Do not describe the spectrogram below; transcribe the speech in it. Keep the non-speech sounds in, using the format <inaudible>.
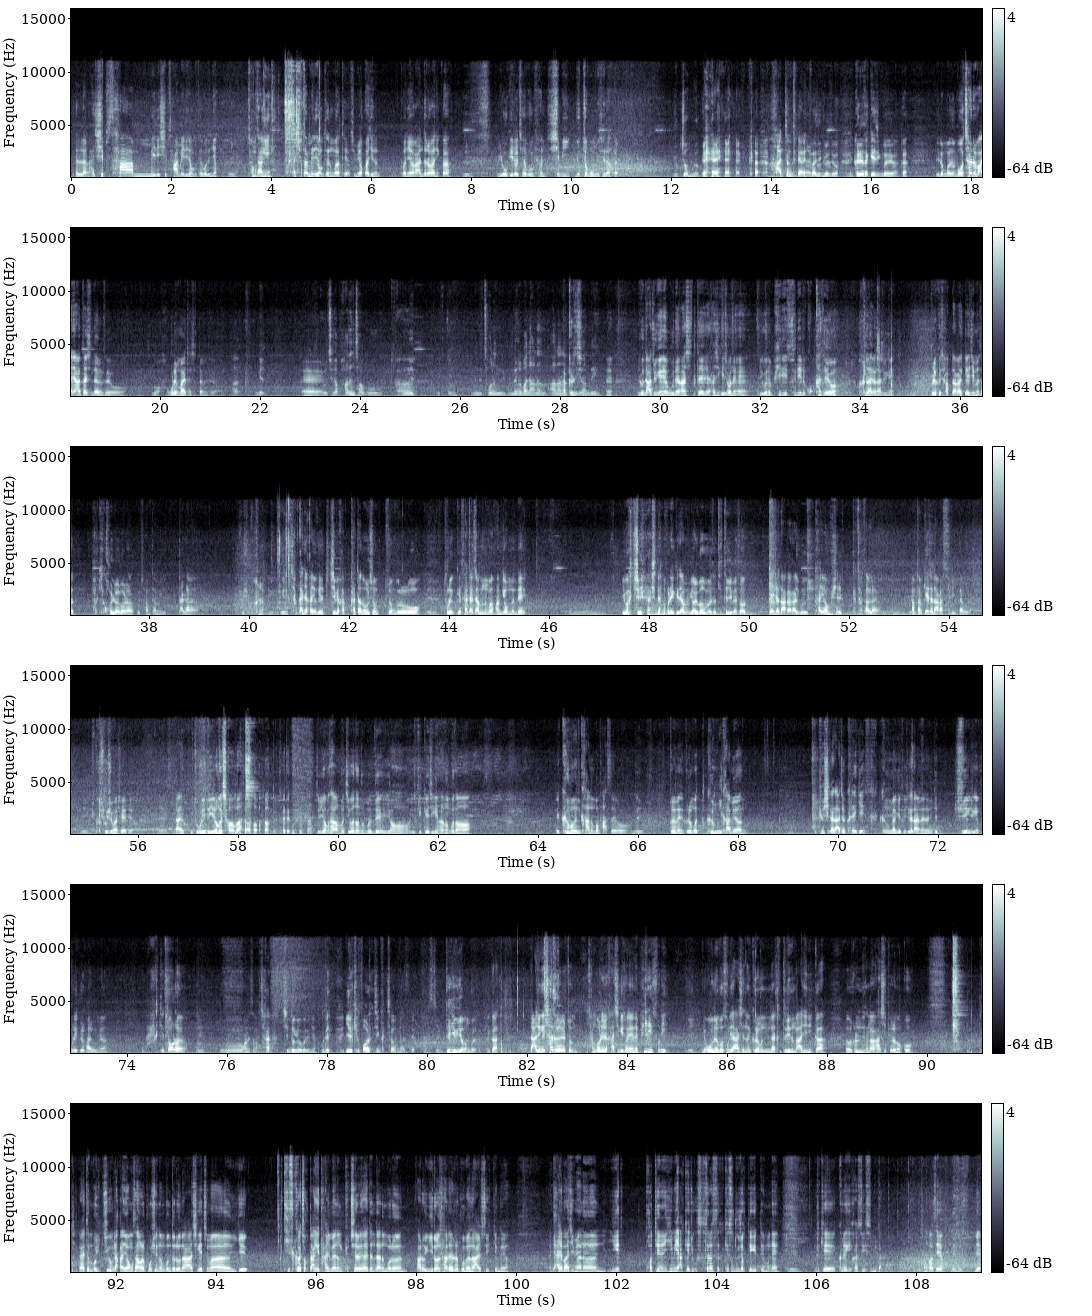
되려면 한 13mm, 14mm 정도 되거든요. 네. 정상이 한 13mm 정도 되는 것 같아요. 지금 여기까지는 버니어가 안 들어가니까 네. 여기를 재보면 12, 6.5mm 나와요. 6.5요? 그러니까 반 정도 얇아진 거죠. 거. 네. 그래서 깨진 거예요. 그러니까 이런 거는 뭐 차를 많이 안 타신다면서요. 이거 오랜만에 타셨다면서요. 아, 이게 예. 이거 제가 받은 차고 아. 원래 좀 했는데 저는 운행을 많이 안, 하는, 안 하는 아. 편이긴 한데 이거 나중에 운행하실 때 하시기 네. 전에 이거는 필히 수리를 꼭 하세요. 큰일 나요 나중에. 브레이크 잡다가 깨지면서 바퀴 걸려버려갖고 잘못하면 이거 날라가요. 조심 큰일 나요. 잠깐 잠깐 여기 집에 가- 갖다 놓을 정도로. 브레이크 살짝 잡는 건 관계 없는데 음, 이거 집에 <laughs> 하시다가 브레이크 잡으면 열받으면서 뒤틀리면서 깨져 나가가지고 타이어 휠 다 작살나요. 잘못하면 깨져 나갈 수도 있다고요. 네. 조심하셔야 돼요. 아, 우리도 이런 거 처음 봐요. <laughs> 좀 영상 한번 찍어 놓는 건데, 야 이렇게 깨지긴 하는구나. 예, 금은 가는 건 봤어요. 근데 네. 그러면 그런 거 금이 가면 표시가 나죠 크랙이 금하게 네. 표시가 나면은 이렇게 주행 중에 브레이크를 밟으면 막 이렇게 떨어요. 네. 우 하면서 막 차가 막 진동이 오거든요. 근데 이렇게 벌어진 거 처음 봤어요. 되게 위험한 거예요. 그러니까 나중에 차를 좀 장거리를 가시기 전에는 필히 수리 네. 오늘 뭐 수리하시는 그런 같은 드리는 거 아니니까 어, 그런 생각 하실 필요는 없고 하여튼 뭐 지금 약간 영상을 보시는 분들은 아시겠지만 이게 디스크가 적당히 달면 교체를 해야 된다는 거는 바로 이런 사례를 보면 알 수 있겠네요 얇아지면은 이게 버티는 힘이 약해지고 스트레스가 계속 누적되기 때문에 네. 이렇게 크랙이 갈 수 있습니다 참고하세요 네네. 예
